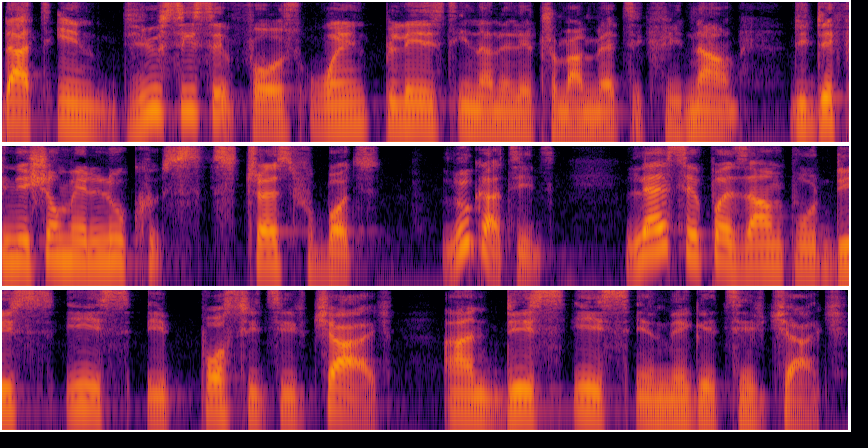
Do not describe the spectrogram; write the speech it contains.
that induces a force when placed in an electromagnetic field. Now, the definition may look stressful, but look at it. Let's say, for example, this is a positive charge and this is a negative charge.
